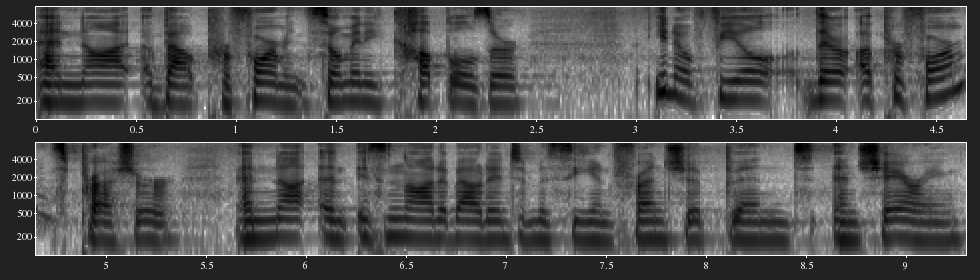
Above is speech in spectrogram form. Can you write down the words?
and not about performance. So many couples are, you know, feel they're a performance pressure, and not and it's not about intimacy and friendship and and sharing.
